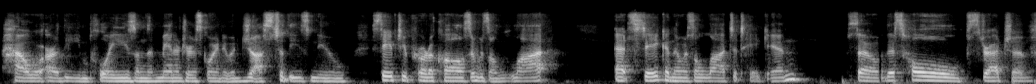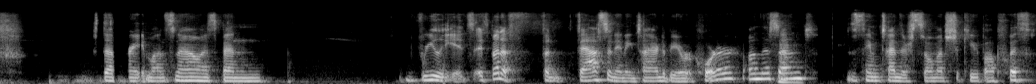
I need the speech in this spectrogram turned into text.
How are the employees and the managers going to adjust to these new safety protocols? It was a lot at stake and there was a lot to take in. So, this whole stretch of seven or eight months now has been really it's it's been a fun, fascinating time to be a reporter on this hmm. end. At the same time, there's so much to keep up with.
